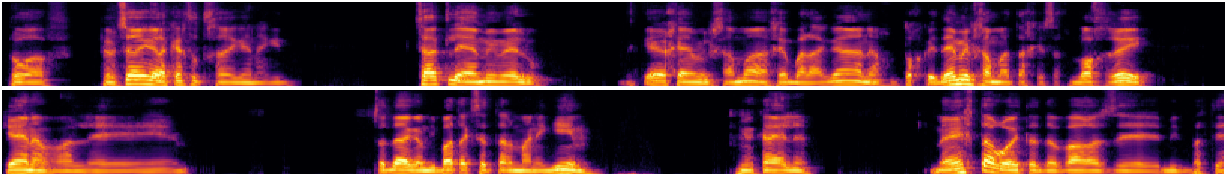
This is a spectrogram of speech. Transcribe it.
מטורף. אני רוצה רגע לקחת אותך רגע נגיד. קצת לימים אלו. כן, אחרי המלחמה, אחרי בלאגן, אנחנו תוך כדי מלחמה תכלס, אנחנו לא אחרי, כן, אבל אה, אתה יודע, גם דיברת קצת על מנהיגים וכאלה. מאיך אתה רואה את הדבר הזה מתבטא?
